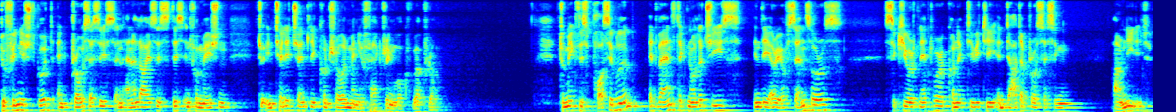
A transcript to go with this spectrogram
to finished good and processes and analyzes this information to intelligently control manufacturing work workflow. To make this possible, advanced technologies in the area of sensors, secured network connectivity, and data processing are needed.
